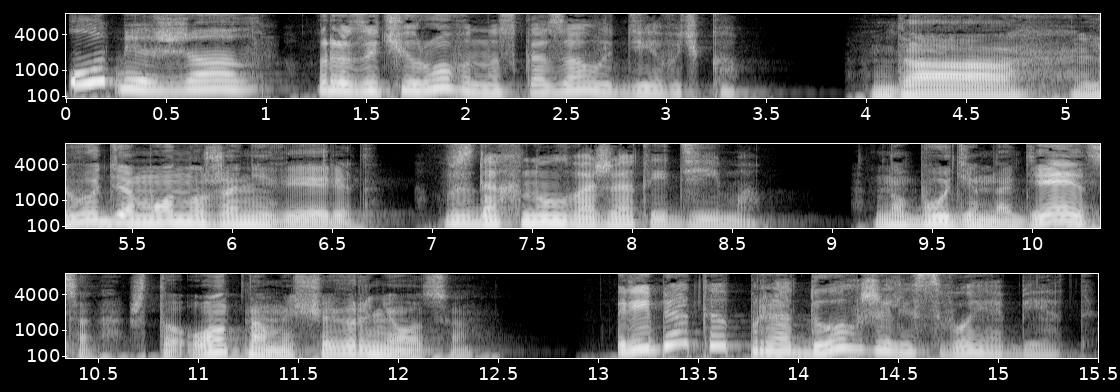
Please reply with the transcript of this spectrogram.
Убежал, разочарованно сказала девочка. Да, людям он уже не верит. Вздохнул вожатый Дима. Но будем надеяться, что он к нам еще вернется. Ребята продолжили свой обед.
